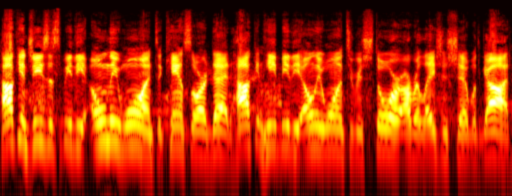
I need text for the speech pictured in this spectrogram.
How can Jesus be the only one to cancel our debt? How can he be the only one to restore our relationship with God?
